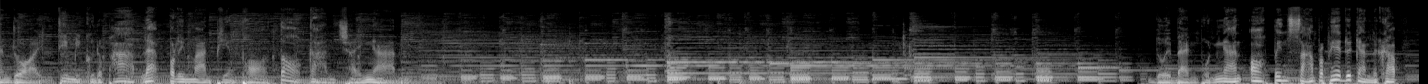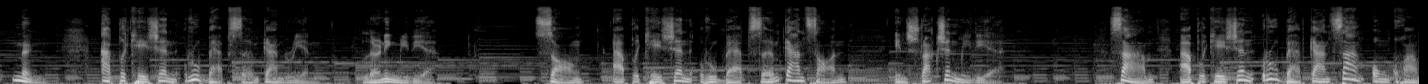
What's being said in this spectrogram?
Android ที่มีคุณภาพและปริมาณเพียงพอต่อการใช้งานโด ผลงานออกเป็น 3 ประเภทด้วยกันนะครับ 1. Application รูปแบบเสริมการเรียน Learning Media 2. Application รูปแบบเสริมการสอน Instruction Media 3. Application รูปแบบการสร้างองค์ความ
